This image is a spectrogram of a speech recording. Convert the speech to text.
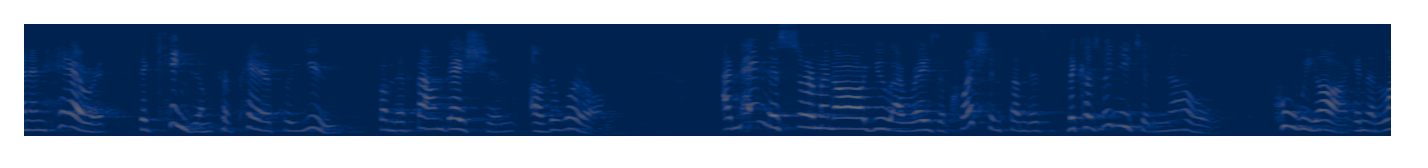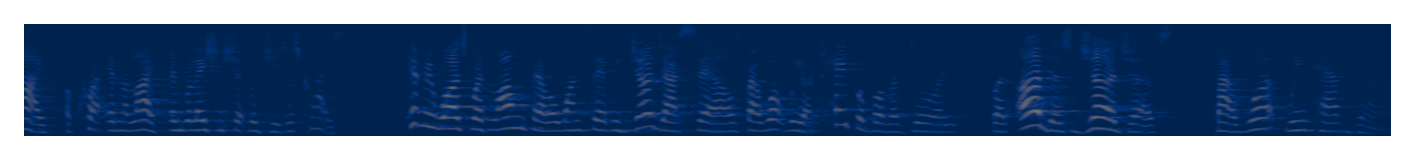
and inherit the kingdom prepared for you from the foundation of the world. I named this sermon Are You? I raise a question from this because we need to know who we are in the life of Christ, in the life in relationship with Jesus Christ. Henry Wadsworth Longfellow once said, We judge ourselves by what we are capable of doing, but others judge us by what we have done.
